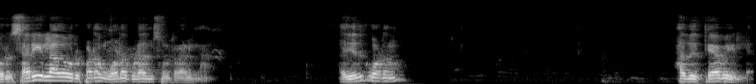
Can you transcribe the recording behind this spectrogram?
ஒரு சரியில்லாத ஒரு படம் ஓடக்கூடாதுன்னு சொல்கிறாள் நான். அது எதுக்கு ஓடணும்? அது தேவையில்லை.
